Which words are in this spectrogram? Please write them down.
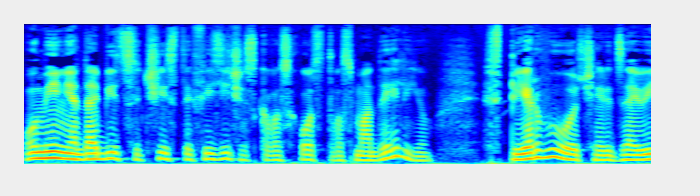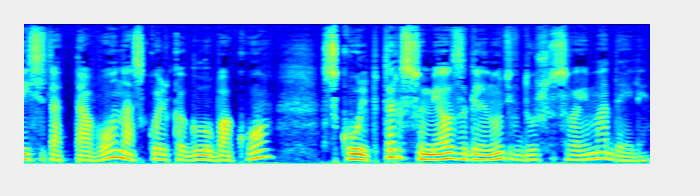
умение добиться чисто физического сходства с моделью, в первую очередь зависит от того, насколько глубоко скульптор сумел заглянуть в душу своей модели,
